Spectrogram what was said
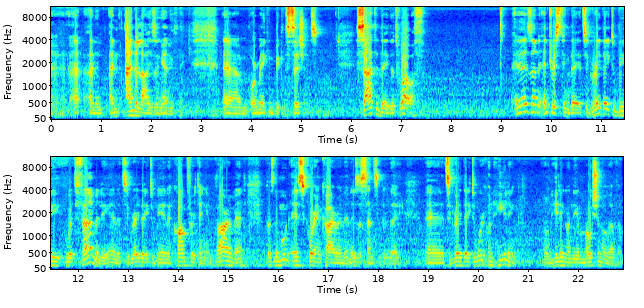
uh, and, and analyzing anything um, or making big decisions. Saturday the 12th is an interesting day. It's a great day to be with family and it's a great day to be in a comforting environment because the moon is squaring Chiron and is a sensitive day. And it's a great day to work on healing, on healing on the emotional level.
